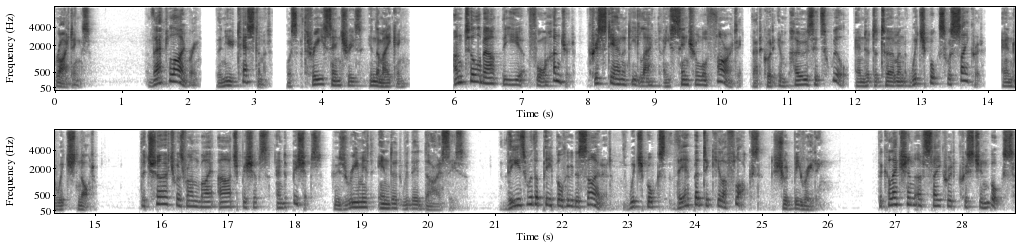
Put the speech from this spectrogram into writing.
writings. That library, the New Testament, was three centuries in the making. Until about the year 400, Christianity lacked a central authority that could impose its will and determine which books were sacred and which not. The church was run by archbishops and bishops whose remit ended with their diocese. These were the people who decided which books their particular flocks should be reading. The collection of sacred Christian books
